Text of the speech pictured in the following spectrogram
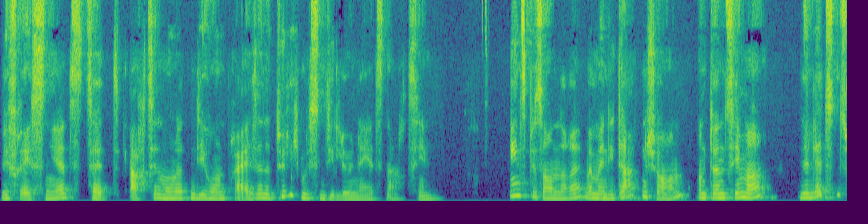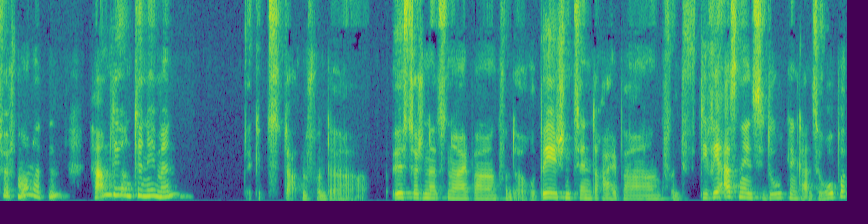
wir fressen jetzt seit 18 Monaten die hohen Preise, natürlich müssen die Löhne jetzt nachziehen. Insbesondere, wenn wir in die Daten schauen und dann sehen wir, in den letzten zwölf Monaten haben die Unternehmen da gibt es Daten von der österreichischen Nationalbank, von der Europäischen Zentralbank, von diversen Instituten in ganz Europa,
